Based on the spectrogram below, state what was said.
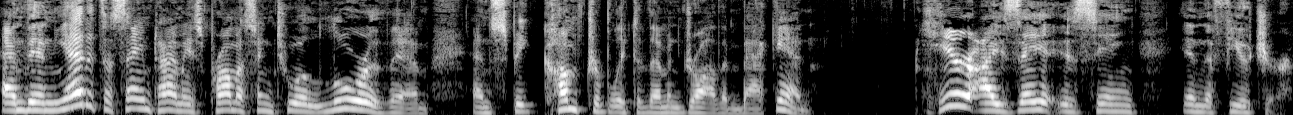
and then yet at the same time he's promising to allure them and speak comfortably to them and draw them back in. Here Isaiah is seeing in the future.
